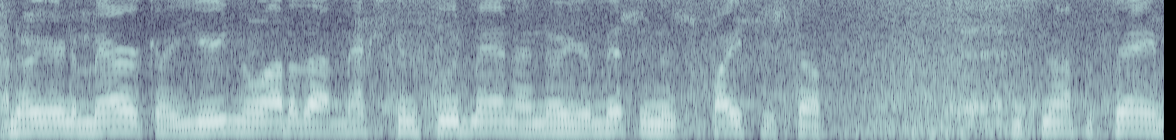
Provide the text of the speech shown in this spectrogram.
I know you're in America. You're eating a lot of that Mexican food, man. I know you're missing the spicy stuff. It's just not the same.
